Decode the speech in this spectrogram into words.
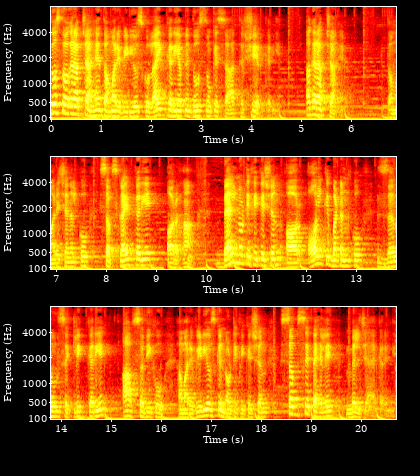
दोस्तों, अगर आप चाहें तो हमारे वीडियोस को लाइक करिए, अपने दोस्तों के साथ शेयर करिए। अगर आप चाहें तो हमारे चैनल को सब्सक्राइब करिए और हाँ बेल नोटिफिकेशन और ऑल के बटन को ज़रूर से क्लिक करिए। आप सभी को हमारे वीडियोस के नोटिफिकेशन सबसे पहले मिल जाया करेंगे।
